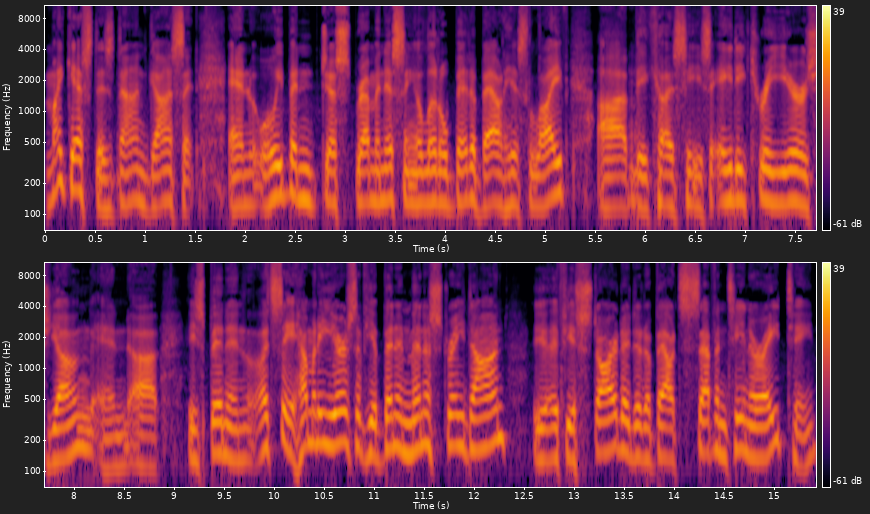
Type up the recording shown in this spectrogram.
My guest is Don Gossett, and we've been just reminiscing a little bit about his life uh, because he's 83 years young and uh, he's been in, let's see, how many years have you been in ministry, Don? If you started at about 17 or 18.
